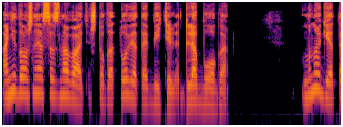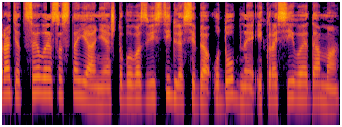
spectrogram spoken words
Они должны осознавать, что готовят обитель для Бога. Многие тратят целое состояние, чтобы возвести для себя удобные и красивые дома.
